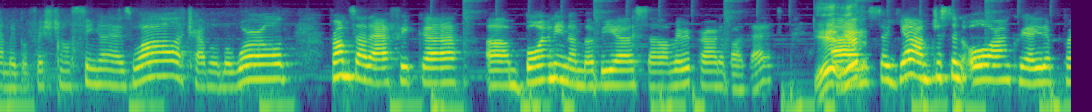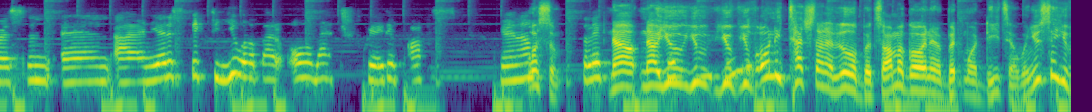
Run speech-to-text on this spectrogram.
am a professional singer as well. I travel the world from South Africa, um, born in Namibia, so I'm very proud about that. Yeah, Um, yeah. So yeah, I'm just an all-around creative person, and I'm here to speak to you about all that creative arts. You know, Awesome. so Now, now you you you've you've only touched on a little bit, so I'm gonna go in a bit more detail. When you say you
